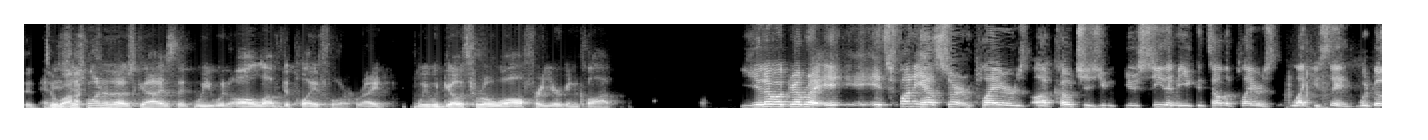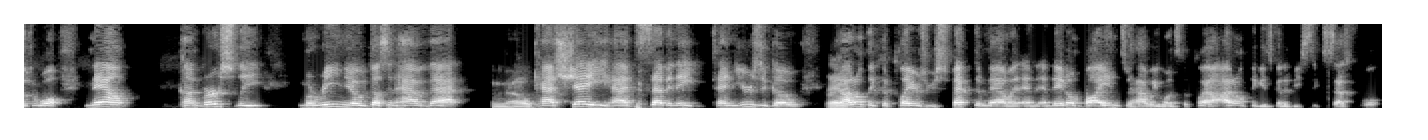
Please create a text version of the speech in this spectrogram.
to, and to he's watch. just one of those guys that we would all love to play for, right? We would go through a wall for Jurgen Klopp. You know what, Greg? Right? It, it's funny how certain players, uh, coaches, you you see them and you can tell the players, like you say, would go through a wall. Now, conversely Mourinho doesn't have that no cachet he had seven, eight, ten years ago, right. and I don't think the players respect him now, and, and they don't buy into how he wants to play. I don't think he's going to be successful.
